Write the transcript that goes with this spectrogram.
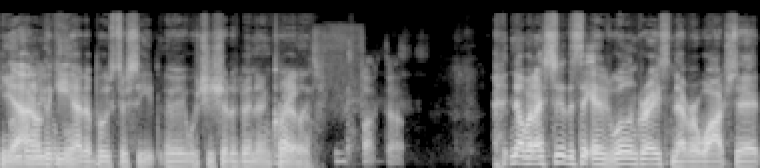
Yeah, I don't think he had a booster seat, uh, which he should have been in clearly. That's fucked up. No, but I see this thing. Will and Grace never watched it.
